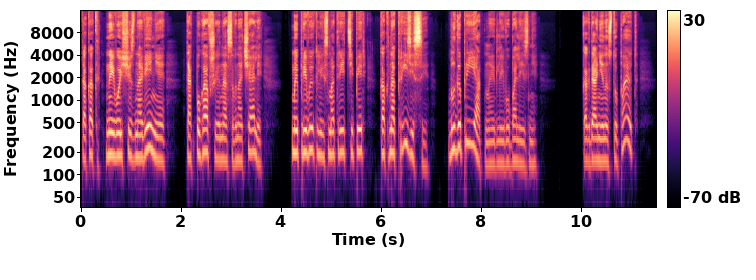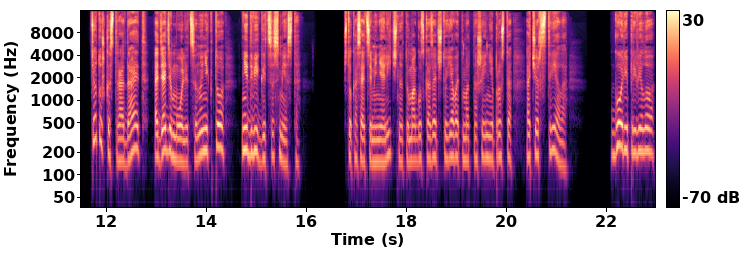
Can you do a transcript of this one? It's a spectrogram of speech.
так как на его исчезновение, так пугавшие нас вначале, мы привыкли смотреть теперь как на кризисы, благоприятные для его болезни. Когда они наступают, тетушка страдает, а дядя молится, но никто не двигается с места. Что касается меня лично, то могу сказать, что я в этом отношении просто очерствела. Горе привело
